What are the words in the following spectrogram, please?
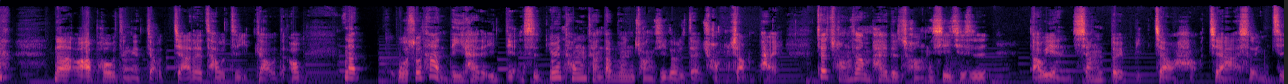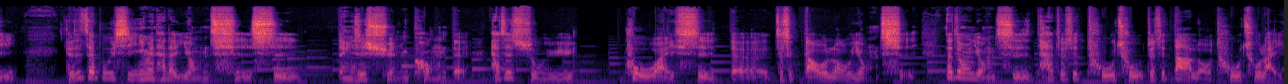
那阿波整个脚夹的超级高的哦。那我说他很厉害的一点是，因为通常大部分床戏都是在床上拍，在床上拍的床戏，其实导演相对比较好架摄影机。可是这部戏，因为它的泳池是等于是悬空的，它是属于。户外式的就是高楼泳池，那这种泳池它就是突出，就是大楼突出来一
